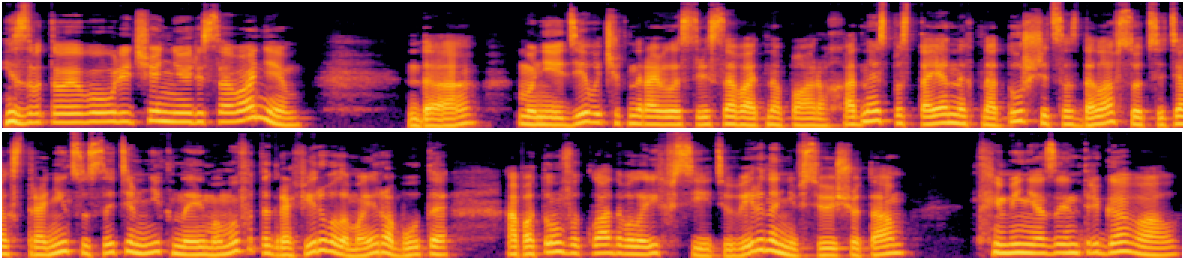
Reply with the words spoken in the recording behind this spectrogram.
Из-за твоего увлечения рисованием? Да, мне девочек нравилось рисовать на парах. Одна из постоянных натурщиц создала в соцсетях страницу с этим никнеймом и фотографировала мои работы, а потом выкладывала их в сеть. Уверена, не все еще там. Ты меня заинтриговал.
